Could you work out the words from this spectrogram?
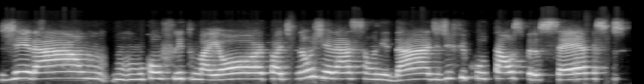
gerar um, um conflito maior, pode não gerar essa unidade, dificultar os processos.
